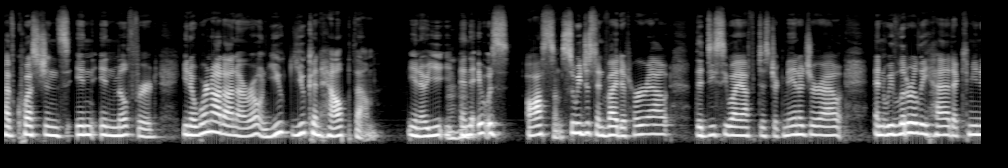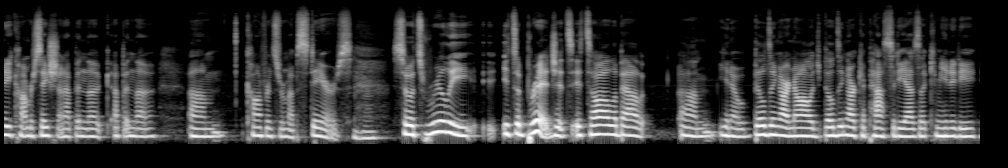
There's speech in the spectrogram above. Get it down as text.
have questions in in Milford, you know, we're not on our own. You you can help them. You know, you, and it was awesome. So we just invited her out, the DCYF district manager out, and we literally had a community conversation up in the up in the um, conference room upstairs. So it's really it's a bridge. It's it's all about um, you know building our knowledge, building our capacity as a community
